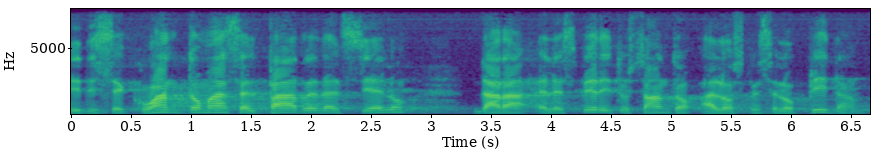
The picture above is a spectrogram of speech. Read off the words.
Y dice, cuanto más el Padre del cielo dará el Espíritu Santo a los que se lo pidan,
